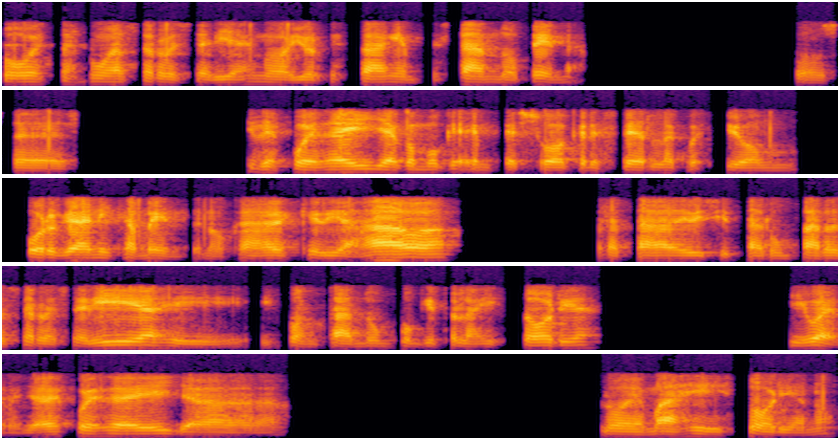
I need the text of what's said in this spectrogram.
todas estas nuevas cervecerías en Nueva York que estaban empezando apenas. Entonces, y después de ahí ya como que empezó a crecer la cuestión orgánicamente, ¿no? Cada vez que viajaba, trataba de visitar un par de cervecerías y, contando un poquito las historias. Y bueno, ya después de ahí ya lo demás es historia, ¿no?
